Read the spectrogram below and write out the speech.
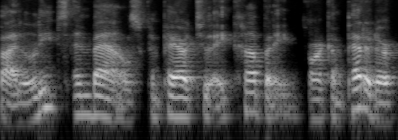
by leaps and bounds compared to a company or a competitor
